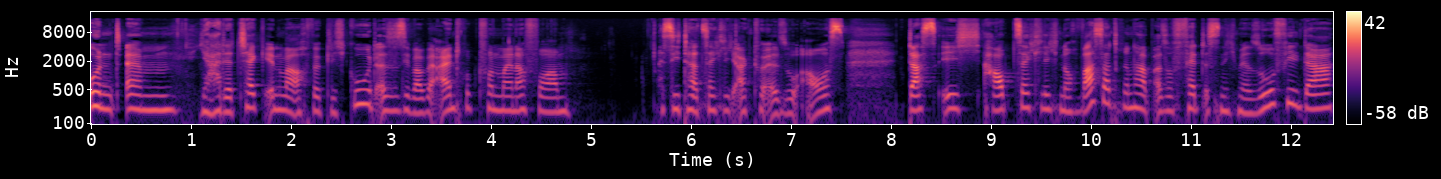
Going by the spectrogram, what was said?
Und ähm, ja, der Check-in war auch wirklich gut. Also sie war beeindruckt von meiner Form. Es sieht tatsächlich aktuell so aus, dass ich hauptsächlich noch Wasser drin habe. Also Fett ist nicht mehr so viel da.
